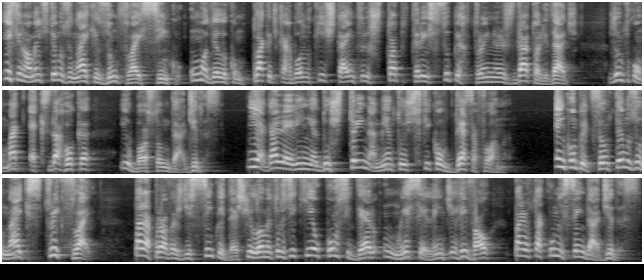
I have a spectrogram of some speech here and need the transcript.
E finalmente temos o Nike Zoom Fly 5, um modelo com placa de carbono que está entre os top 3 super trainers da atualidade, junto com o Mac X da Roca e o Boston da Adidas. E a galerinha dos treinamentos ficou dessa forma. Em competição temos o Nike Streak Fly, para provas de 5 e 10 quilômetros e que eu considero um excelente rival para o Takumi 100 da Adidas.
